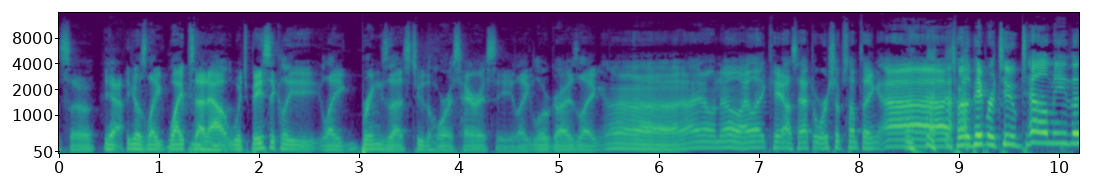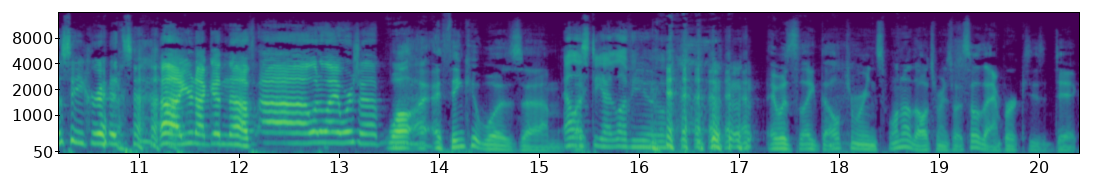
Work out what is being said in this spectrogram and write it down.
So Yeah. he goes like wipes that out, which basically like brings us to the Horus heresy. Like Lorgar is like, uh, I don't know, I like chaos. I have to worship something. Ah, toilet paper tube, tell me the secrets. Ah, you're not good enough. Ah, what do I worship? Well, I, I think it was um, like, LSD, I love you. it was like the Ultramarines. Well, not the Ultramarines, but still the Emperor because he's a dick.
